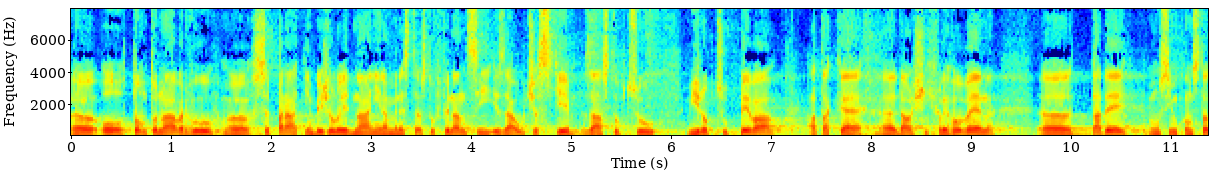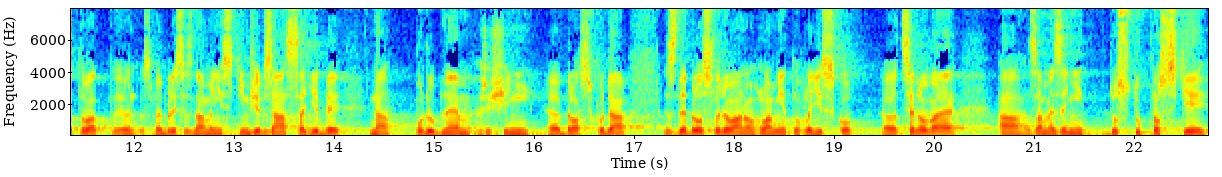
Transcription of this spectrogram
Eh, o tomto návrhu eh, separátně běželo jednání na ministerstvu financí i za účasti zástupců výrobců piva a také eh, dalších lihovin. Tady musím konstatovat, jsme byli seznámeni s tím, že v zásadě by na podobném řešení byla schoda. Zde bylo sledováno hlavně to hledisko cenové a zamezení dostupnosti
